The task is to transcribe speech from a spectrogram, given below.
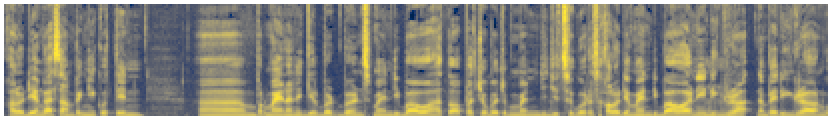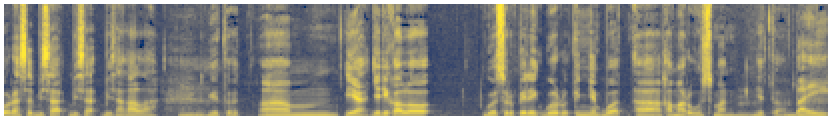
kalau dia nggak sampai ngikutin em, permainannya Gilbert Burns main di bawah atau apa coba-coba main jiu-jitsu gue rasa kalau dia main di bawah nih di ground sampai di ground gue rasa bisa bisa bisa kalah gitu. Em, ya jadi kalau gue suruh pilih gue rutinnya buat eh, Kamaru Usman gitu By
